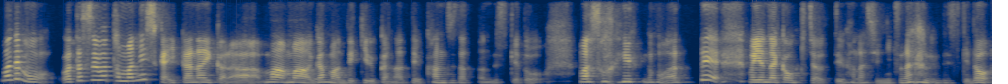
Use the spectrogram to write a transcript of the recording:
まあでも私はたまにしか行かないからまあまあ我慢できるかなっていう感じだったんですけどまあそういうのもあって、まあ、夜中起きちゃうっていう話につながるんですけど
